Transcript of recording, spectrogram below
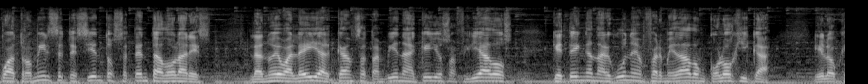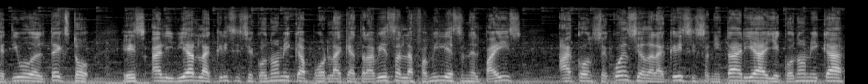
4.770 dólares. La nueva ley alcanza también a aquellos afiliados que tengan alguna enfermedad oncológica. El objetivo del texto es aliviar la crisis económica por la que atraviesan las familias en el país a consecuencia de la crisis sanitaria y económica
